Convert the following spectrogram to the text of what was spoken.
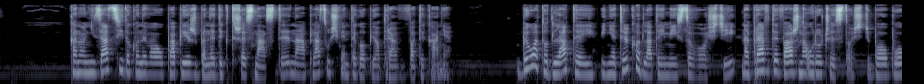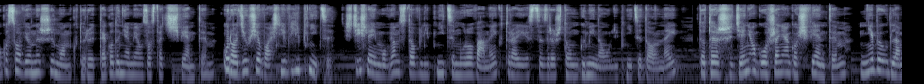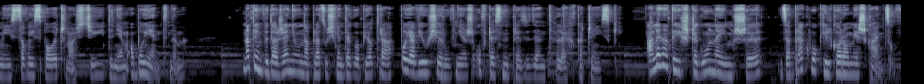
Kanonizacji dokonywał papież Benedykt XVI na placu Świętego Piotra w Watykanie. Była to dla tej i nie tylko dla tej miejscowości naprawdę ważna uroczystość, bo błogosławiony Szymon, który tego dnia miał zostać świętym, urodził się właśnie w Lipnicy. Ściślej mówiąc, to w Lipnicy Murowanej, która jest zresztą gminą Lipnicy Dolnej. To też dzień ogłoszenia go świętym nie był dla miejscowej społeczności dniem obojętnym. Na tym wydarzeniu na placu Świętego Piotra pojawił się również ówczesny prezydent Lech Kaczyński. Ale na tej szczególnej mszy zabrakło kilkoro mieszkańców,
